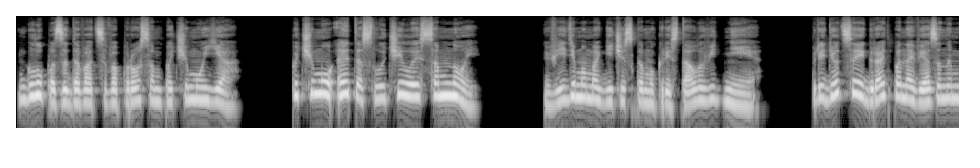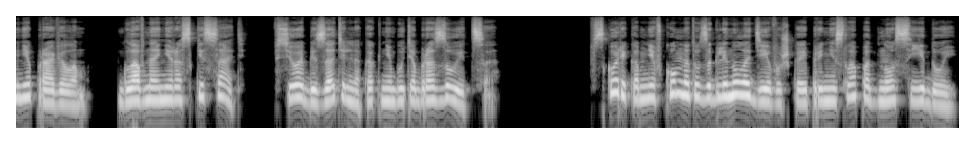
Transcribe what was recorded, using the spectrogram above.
Глупо задаваться вопросом, почему я? Почему это случилось со мной? Видимо, магическому кристаллу виднее. Придется играть по навязанным мне правилам. Главное не раскисать. Все обязательно как-нибудь образуется. Вскоре ко мне в комнату заглянула девушка и принесла поднос с едой.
